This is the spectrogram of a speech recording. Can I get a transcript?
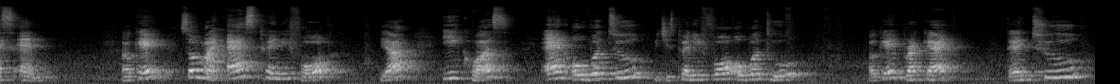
Sn. Okay, so my S24, yeah, equals n over 2, which is 24 over 2, okay, bracket, then 2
